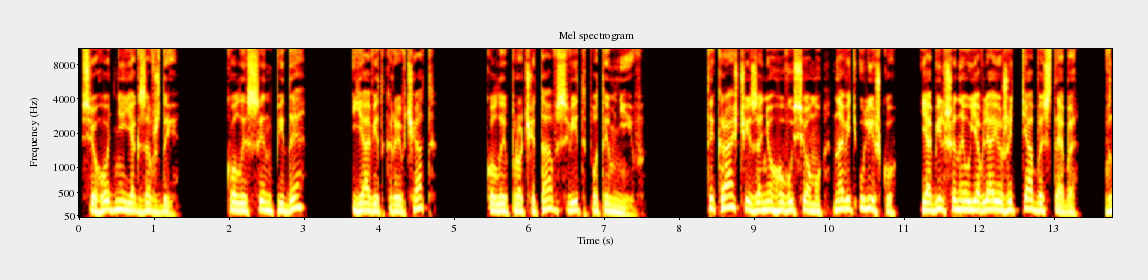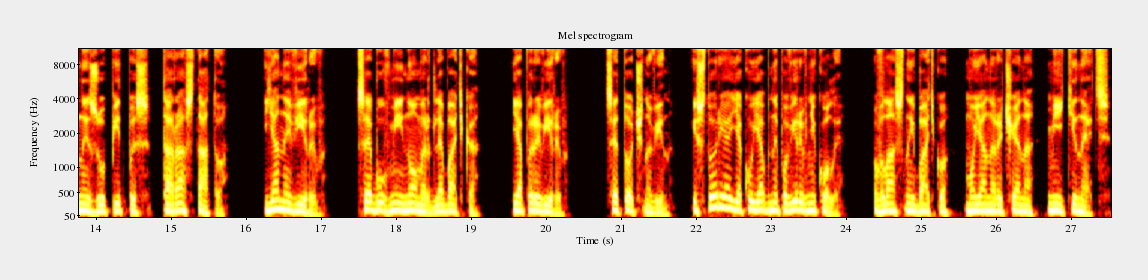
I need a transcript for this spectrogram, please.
сьогодні, як завжди. Коли син піде, я відкрив чат, коли прочитав, світ потемнів. Ти кращий за нього в усьому, навіть у ліжку. Я більше не уявляю життя без тебе. Внизу підпис Тарас тато. Я не вірив. Це був мій номер для батька. Я перевірив. Це точно він. Історія, яку я б не повірив ніколи. Власний батько, моя наречена, мій кінець.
